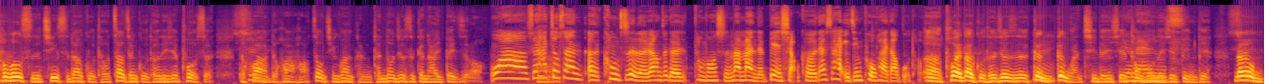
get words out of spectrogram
痛风石。侵蚀到骨头，造成骨头的一些破损的话的话，哈，这种情况可能疼痛就是跟他一辈子喽。哇，所以他就算呃控制了，让这个痛风石慢慢的变小颗，但是他已经破坏到骨头。呃，破坏到骨头就是更更晚期的一些痛风的一些病变。当然我们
